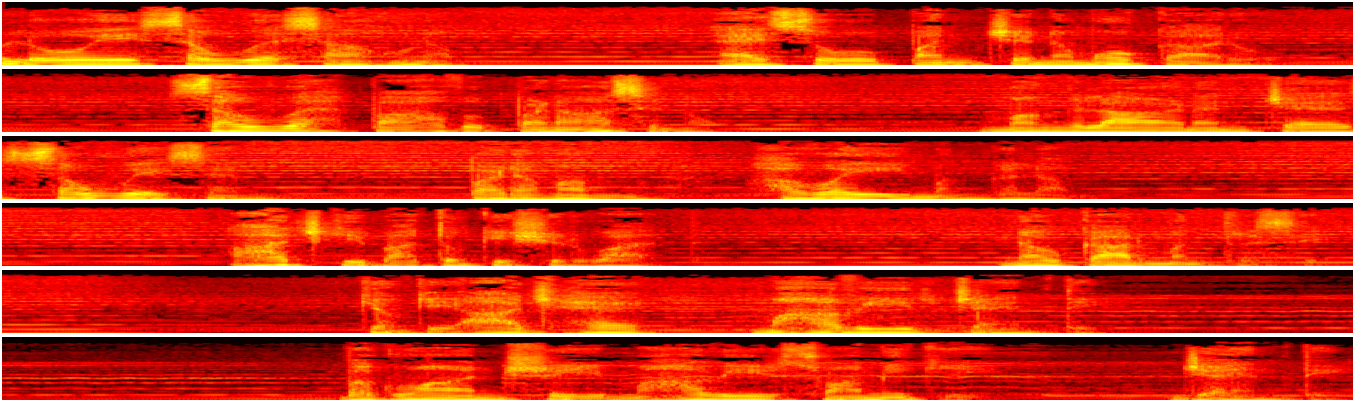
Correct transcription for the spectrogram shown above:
लोए सौव साहुणम ऐसो पंच नमोकारो सौव पाव पणासनो मंगलाणंच सौवे सिम पड़मम हवई मंगलम। आज की बातों की शुरुआत नवकार मंत्र से, क्योंकि आज है महावीर जयंती। भगवान श्री महावीर स्वामी की जयंती।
